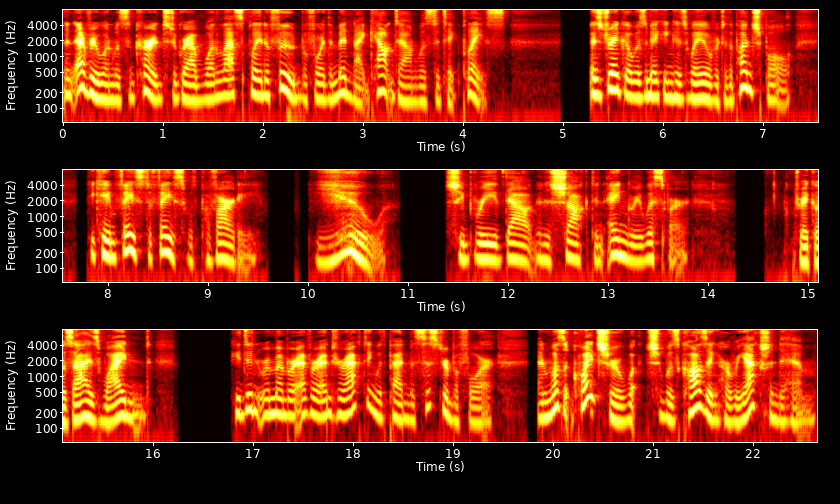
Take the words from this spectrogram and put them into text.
and everyone was encouraged to grab one last plate of food before the midnight countdown was to take place. As Draco was making his way over to the punch bowl, he came face to face with Parvati. You! She breathed out in a shocked and angry whisper. Draco's eyes widened. He didn't remember ever interacting with Padma's sister before, and wasn't quite sure what was causing her reaction to him.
